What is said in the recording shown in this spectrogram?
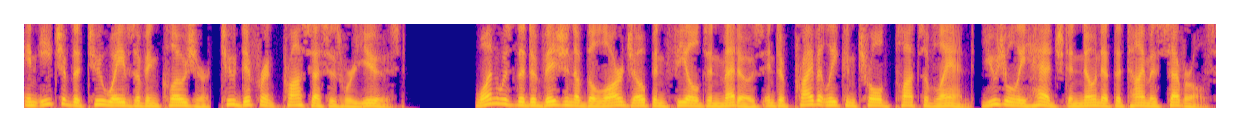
In each of the two waves of enclosure, two different processes were used. One was the division of the large open fields and meadows into privately controlled plots of land, usually hedged and known at the time as severals.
